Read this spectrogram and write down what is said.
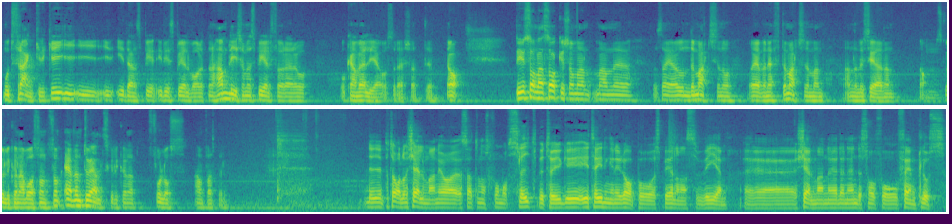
mot Frankrike i, i, i, den spel, i det spelvalet. När han blir som en spelförare och, och kan välja och sådär. Så att, eh, ja. Det är ju sådana saker som man, man eh, så att säga, under matchen och, och även efter matchen när man analyserar den. Ja, skulle kunna vara sånt som eventuellt skulle kunna få loss anfallsspelet. Du, på tal om Kjellman, jag satte någon form av slutbetyg i, i tidningen idag på spelarnas VM. Eh, Kjellman är den enda som får 5 plus.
